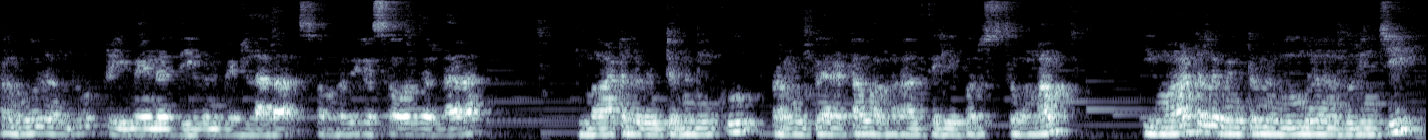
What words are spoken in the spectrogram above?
ప్రభువునందు ప్రియమైన దేవుని బిడ్డలారా సహోదర సహోదరులారా ఈ మాటలు వింటున్న మీకు ప్రభు పేరట వందనాలు తెలియపరుస్తూ ఉన్నాం. ఈ మాటలు వింటున్న మిమ్ములను గురించి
